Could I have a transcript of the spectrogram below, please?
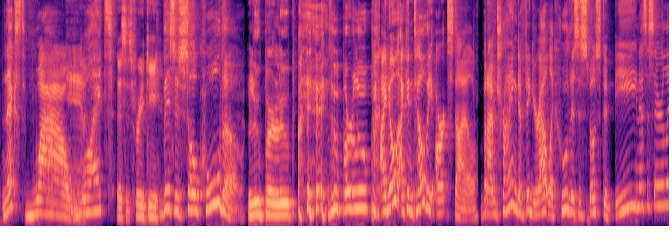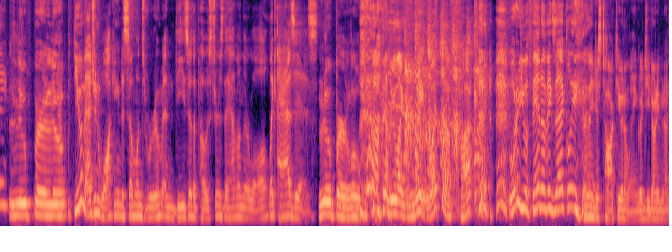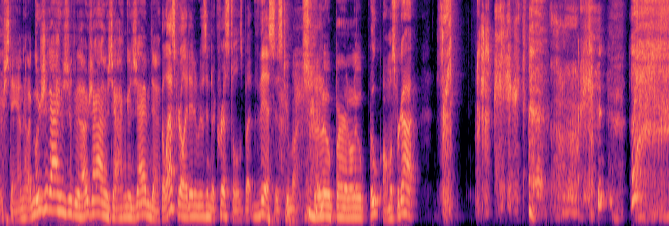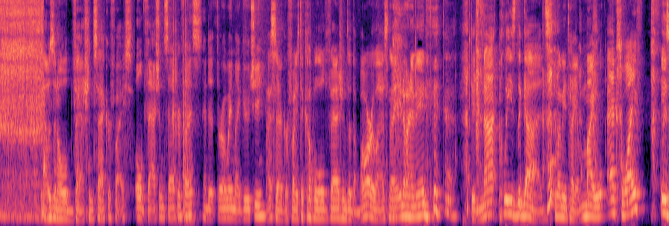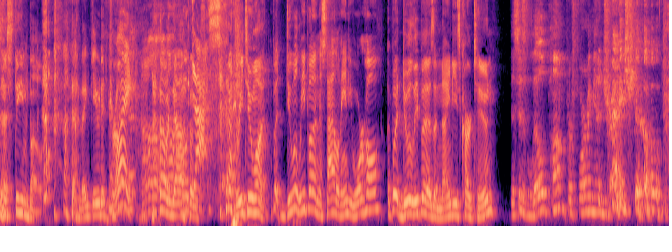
Next. Wow. Yeah. What? this is freaky. This is so cool though. Looper loop. Looper loop. I know I can tell the art style, but I'm trying to figure out like who this is supposed to be necessarily. Looper loop. Do you imagine walking into someone's room and these are the posters they have on their wall, like as is? Looper loop. and you're like, wait, what the fuck? What are you a fan of exactly? And they just talk to you in a language you don't even understand. They're like, "Who's your guy who's your guy who's your guy who's your guy who's? The last girl I dated was into crystals, but this is too much. Looper loop. Oop, almost forgot. That was an old fashioned sacrifice. Old fashioned sacrifice. Had to throw away my Gucci. I sacrificed a couple old fashions at the bar last night. You know what I mean? Did not please the gods. Let me tell you, my ex wife is a steamboat. Thank you, Detroit. Oh, oh, no. Oh, oh, yes! Three, two, one. Put Dua Lipa in the style of Andy Warhol. I put Dua Lipa as a 90s cartoon. This is Lil Pump performing in a drag show.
